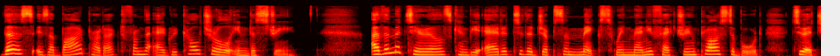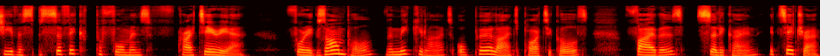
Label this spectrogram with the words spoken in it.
This is a byproduct from the agricultural industry. Other materials can be added to the gypsum mix when manufacturing plasterboard to achieve a specific performance criteria for example, vermiculite or perlite particles, fibers, silicone, etc.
